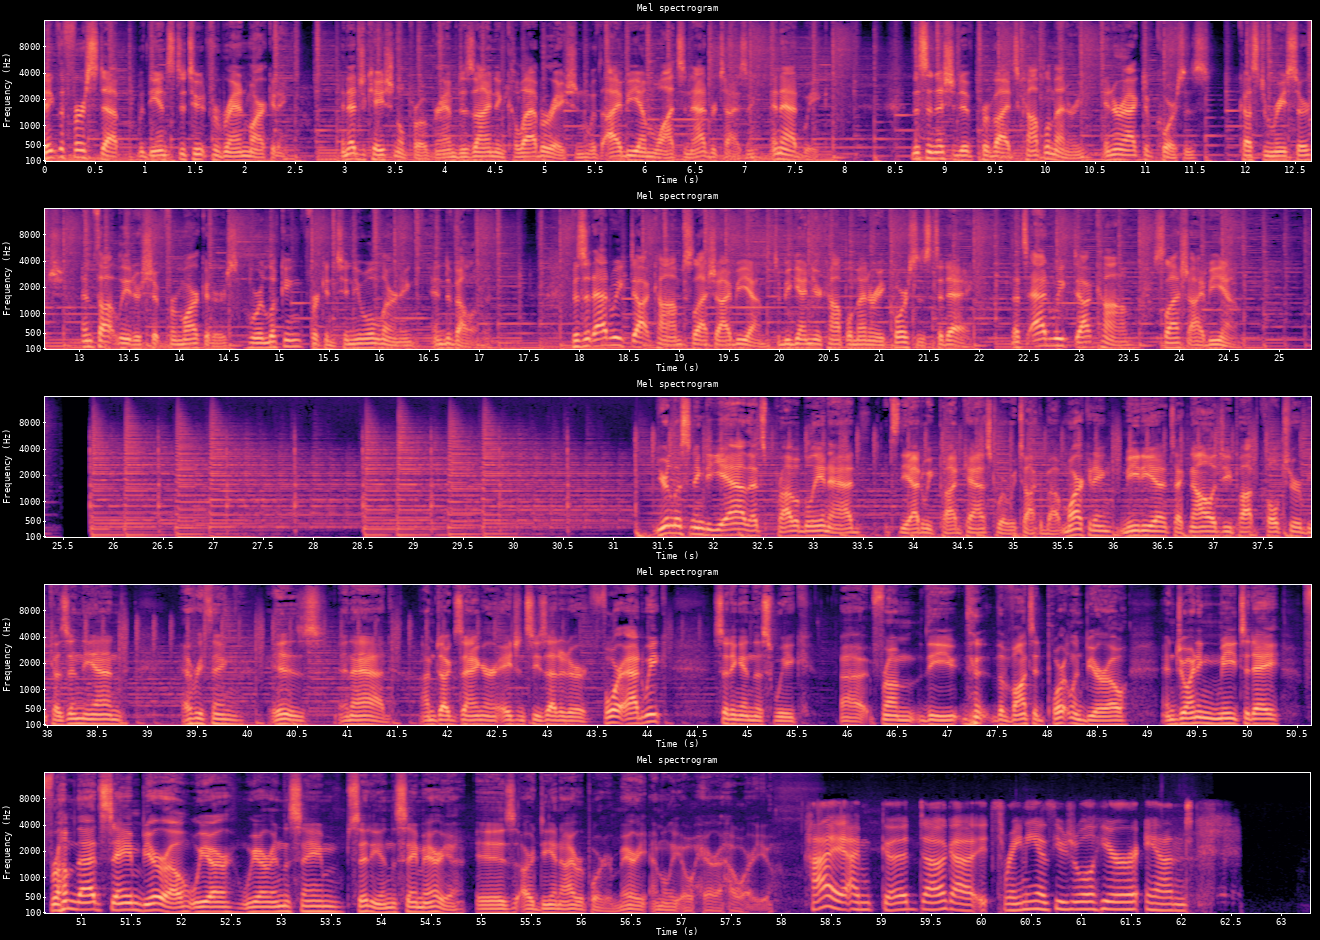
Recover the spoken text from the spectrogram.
Take the first step with the Institute for Brand Marketing, an educational program designed in collaboration with IBM Watson Advertising and Adweek. This initiative provides complimentary, interactive courses, custom research, and thought leadership for marketers who are looking for continual learning and development. Visit adweek.com/ibm to begin your complimentary courses today. That's adweek.com/ibm. You're listening to Yeah, That's Probably an Ad. It's the Adweek podcast where we talk about marketing, media, technology, pop culture, because in the end, everything is an ad. I'm Doug Zanger, agency's editor for Adweek, sitting in this week uh, from the, the vaunted Portland bureau, and joining me today from that same bureau, we are we are in the same city, in the same area, is our DNI reporter, Mary Emily O'Hara. How are you? Hi, I'm good, Doug. Uh, it's rainy as usual here, and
